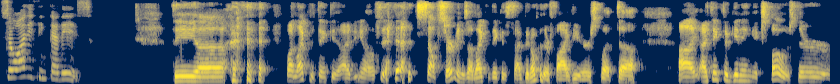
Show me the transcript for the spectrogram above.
So why do you think that is? The uh, well, I'd like to think I you know self-serving as I'd like to think is I've been over there five years, but uh, I, I think they're getting exposed. They're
